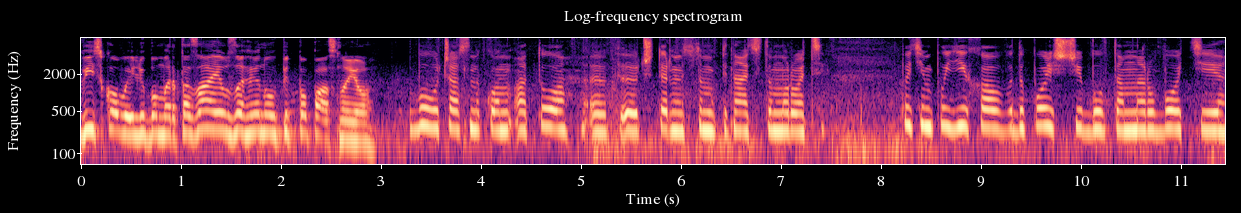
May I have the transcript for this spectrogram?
Військовий Любомир Тазаєв загинув під Попасною. Був учасником АТО е, в 2014-2015 році. Потім поїхав до Польщі, був там на роботі,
